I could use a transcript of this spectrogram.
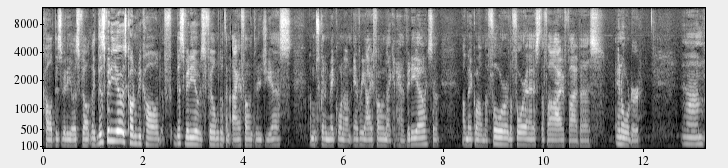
called this video is filmed like this video is going to be called this video is filmed with an iPhone 3GS. I'm just gonna make one on every iPhone that can have video. So I'll make one on the 4, the 4S, the 5, 5S, in order. Um,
